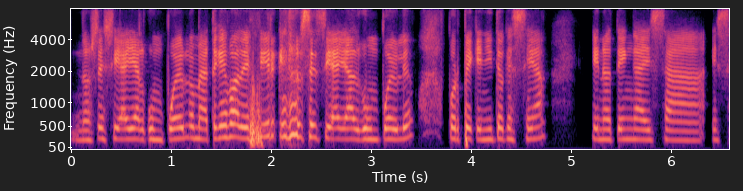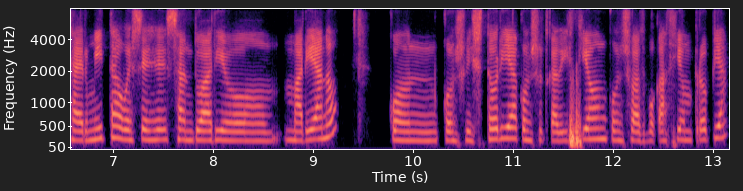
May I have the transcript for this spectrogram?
no sé si hay algún pueblo, me atrevo a decir que no sé si hay algún pueblo, por pequeñito que sea, que no tenga esa, esa ermita o ese santuario mariano con, su historia, con su tradición, con su advocación propia.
